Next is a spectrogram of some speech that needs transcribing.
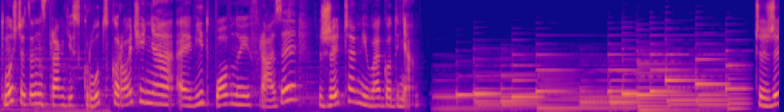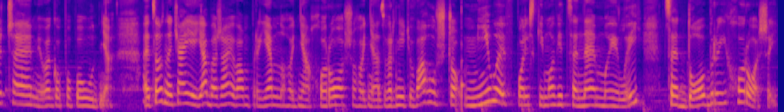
тому що це насправді скрут, скорочення е, від повної фрази Жича мілего dnia. Чи życzę miłego popołudnia. Це означає я бажаю вам приємного дня, хорошого дня. Зверніть увагу, що мілий в польській мові це не милий, це добрий, хороший.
